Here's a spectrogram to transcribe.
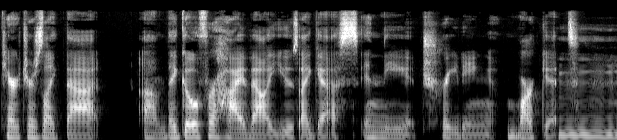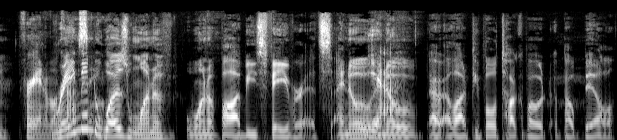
characters like that. Um, they go for high values, I guess, in the trading market Mm. for Animal Raymond Crossing. was one of one of Bobby's favorites. I know. I know a, a lot of people talk about about Bill,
